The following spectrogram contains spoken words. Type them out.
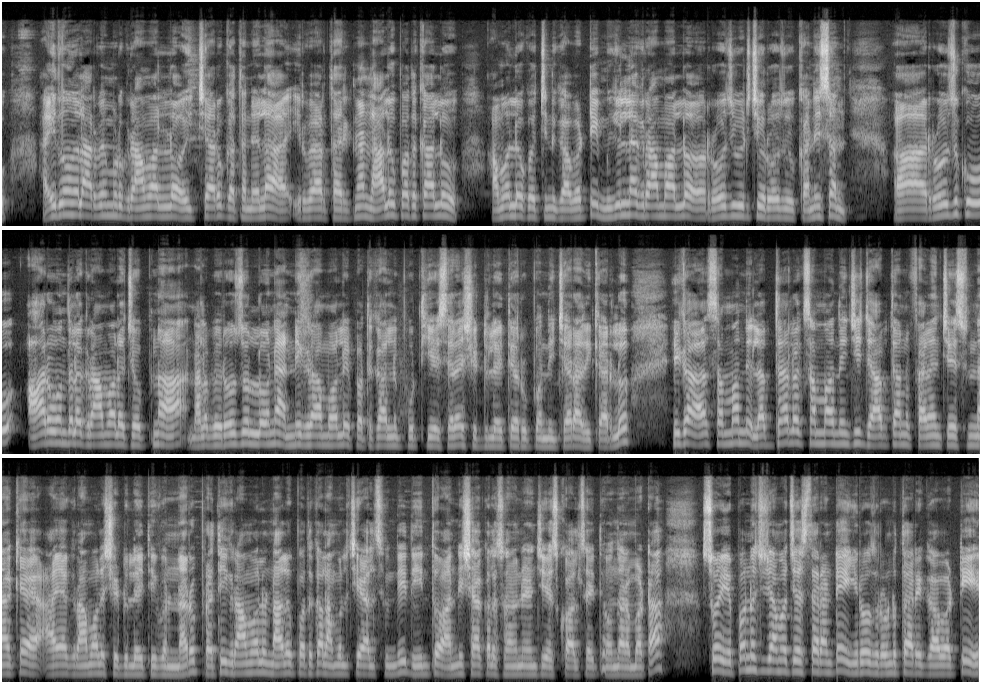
ఐదు వందల అరవై మూడు గ్రామాల్లో ఇచ్చారు. గత నెల ఇరవై ఆరు తారీఖున నాలుగు పథకాలు అమల్లోకి వచ్చింది కాబట్టి మిగిలిన గ్రామాల్లో రోజు విడిచి రోజు కనీసం రోజుకు ఆరు వందల గ్రామాల చొప్పున నలభై రోజుల్లోనే అన్ని గ్రామాల్లో ఈ పథకాలను పూర్తి చేసేలా షెడ్యూల్ అయితే రూపొందించారు అధికారులు. ఇక సంబంధి లబ్ధారులకు సంబంధించి జాబితాను ఫైనల్ చేస్తున్నాకే ఆయా గ్రామాల షెడ్యూల్ అయితే ఇవ్వనున్నారు. ప్రతి గ్రామంలో నాలుగు పథకాలు అమలు చేయాల్సి ఉంది. దీంతో అన్ని శాఖల సమన్వయం చేసుకోవాల్సి అయితే ఉంది. ఉందన్నమాట. సో ఎప్పటి నుంచి జమ చేస్తారంటే ఈరోజు రెండు తారీఖు కాబట్టి.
